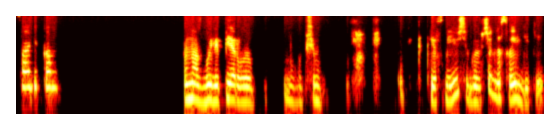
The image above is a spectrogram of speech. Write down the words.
садиком. У нас были первые, ну, в общем, как я смеюсь и говорю, все для своих детей.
